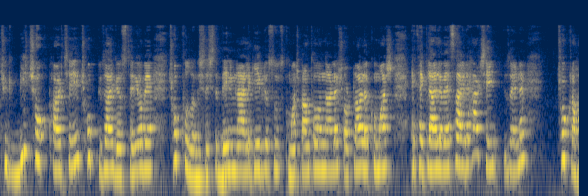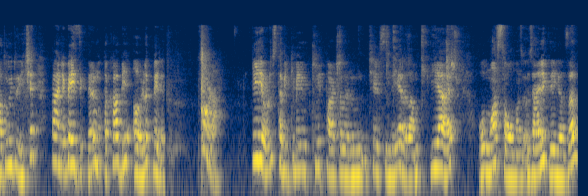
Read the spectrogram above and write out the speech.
Çünkü birçok parçayı çok güzel gösteriyor ve çok kullanışlı. İşte denimlerle giyebiliyorsunuz, kumaş pantolonlarla, şortlarla, kumaş eteklerle vesaire her şeyin üzerine çok rahat uyduğu için bence basiclere mutlaka bir ağırlık verin. Sonra geliyoruz. Tabii ki benim kilit parçalarımın içerisinde yer alan diğer olmazsa olmaz özellikle yazın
